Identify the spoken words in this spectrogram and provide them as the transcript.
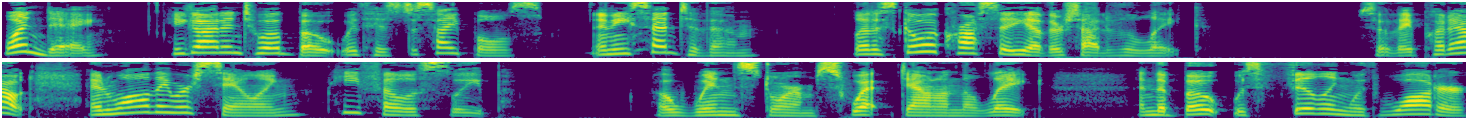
One day he got into a boat with his disciples, and he said to them, Let us go across to the other side of the lake. So they put out, and while they were sailing, he fell asleep. A windstorm swept down on the lake and the boat was filling with water,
